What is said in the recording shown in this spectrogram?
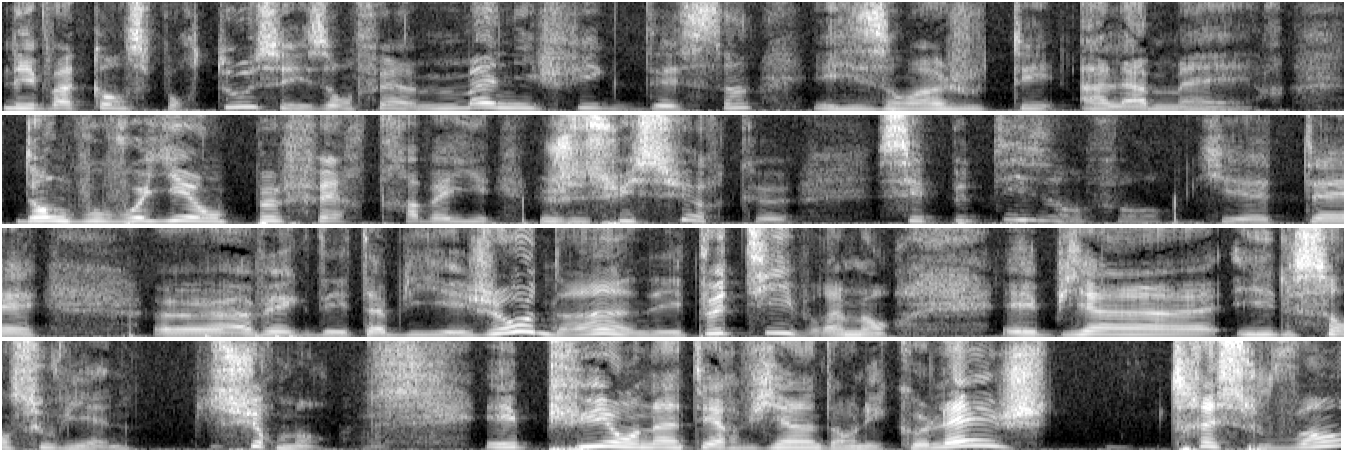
les vacances pour tous et ils ont fait un magnifique dessin et ils ont ajouté à la mer. Donc vous voyez, on peut faire travailler. Je suis sûre que ces petits-enfants qui étaient euh, avec des tabliers jaunes, hein, des petits vraiment, eh bien, ils s'en souviennent, sûrement. Et puis on intervient dans les collèges, très souvent.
